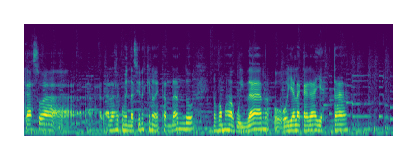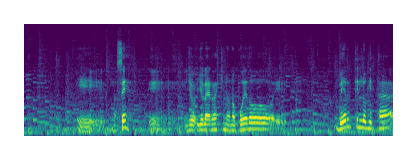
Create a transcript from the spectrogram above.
caso a, las recomendaciones que nos están dando, nos vamos a cuidar o, ya la cagada ya está. Eh, no sé, eh, yo, yo la verdad es que no, no puedo ver qué es lo que está,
